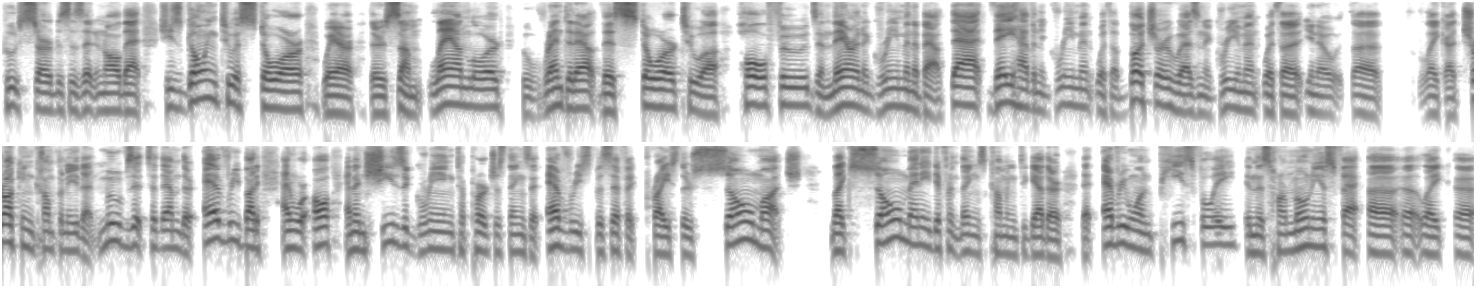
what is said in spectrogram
who services it and all that. She's going to a store where there's some landlord who rented out this store to a Whole Foods and they're in agreement about that. They have an agreement with a butcher who has an agreement with a, you know, the like a trucking company that moves it to them. They're everybody, and we're all, and then she's agreeing to purchase things at every specific price. There's so much like so many different things coming together that everyone peacefully in this harmonious fa- uh, uh, like uh,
